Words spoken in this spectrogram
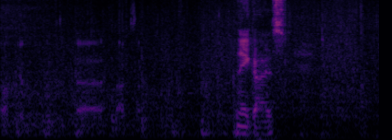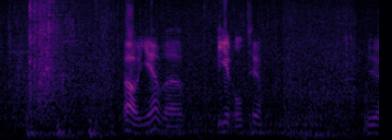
fucking uh, Snake eyes. Oh, you have a beetle too. Yeah.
